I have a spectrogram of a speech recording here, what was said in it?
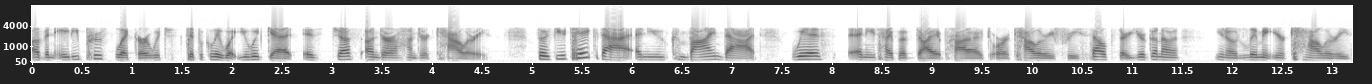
of an 80 proof liquor, which is typically what you would get, is just under 100 calories. So if you take that and you combine that with any type of diet product or a calorie-free seltzer, you're going to, you know, limit your calories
